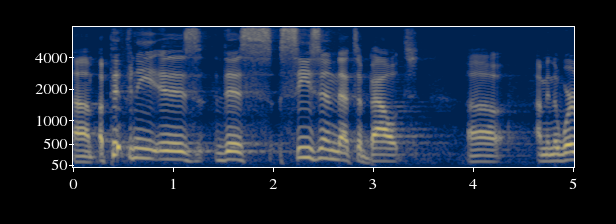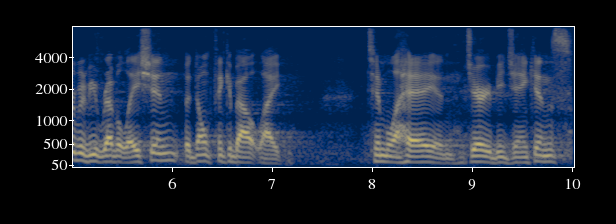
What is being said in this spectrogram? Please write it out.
Um, Epiphany is this season that's about, uh, I mean, the word would be revelation, but don't think about like Tim LaHaye and Jerry B. Jenkins.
